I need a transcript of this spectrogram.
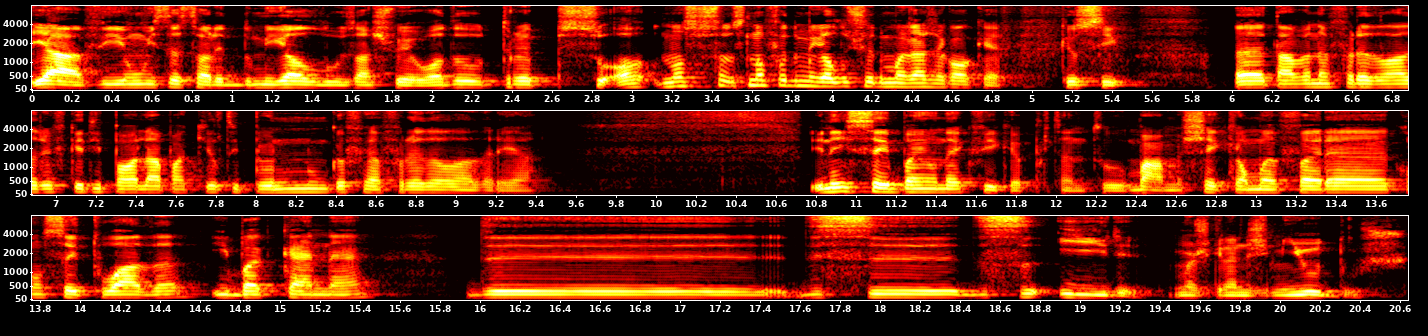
Yeah, vi um Insta Story do Miguel Luz, acho eu, ou de outra pessoa. Ou, não, se não foi do Miguel Luz, foi de uma gaja qualquer que eu sigo. Estava uh, na Feira da Ladra e fiquei tipo a olhar para aquilo, tipo, eu nunca fui à Feira da Ladra. Yeah. E nem sei bem onde é que fica, portanto, bah, mas sei que é uma feira conceituada e bacana de, de, se, de se ir, meus grandes miúdos.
